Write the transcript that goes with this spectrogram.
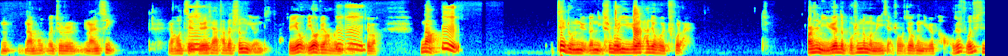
嗯，男朋友就是男性，然后解决一下她的生理问题，也有也有这样的女的，对吧？那，嗯，这种女的，你是不是一约她就会出来？而且你约的不是那么明显，说我就跟你约炮，我就我就请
